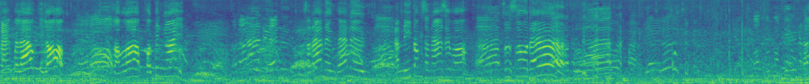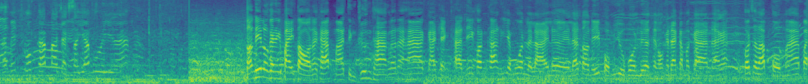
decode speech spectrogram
แข่งไปแล้วกี่รอบสองรอบ ผลเป็นไง ชนะหนึ่งแพ้หนึ่ง อันนี้ต้องชนะใช่ไหมสู้ๆเด้อทันทมิตรกรุ๊ปครับ มาจากสยบุรีนะ ตอนนี้เรากำลังไปต่อนะครับ มาถึงครึ่งทางแล้วนะฮะ การแข่งขันนี่ค่อนข้างที่จะม่วนหลาย ๆ เลย และตอนนี้ผมอยู่บนเรือของคณะกรรมการนะครับก็จะรับผมมาไป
